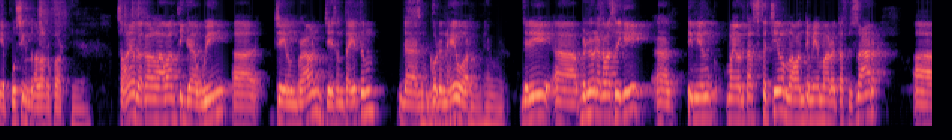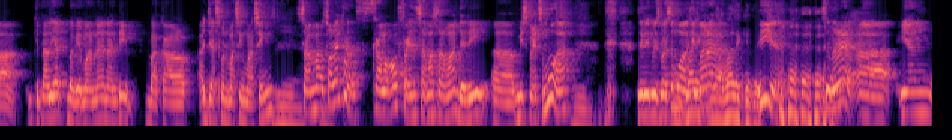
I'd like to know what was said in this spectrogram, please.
ya pusing tuh Al Horford. Iya. Soalnya bakal lawan tiga wing uh, Jalen Brown, Jason Tatum dan Sama Gordon Hayward. Jadi uh, benar kata Mas Riki, uh, tim yang mayoritas kecil melawan tim yang mayoritas besar. Uh, kita lihat bagaimana nanti bakal adjustment masing-masing. Iya. Sama soalnya ka- kalau offense sama-sama jadi uh, mismatch semua. jadi mismatch semua. Balik, Gimana? balik, balik gitu. Iya. Sebenarnya uh, yang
